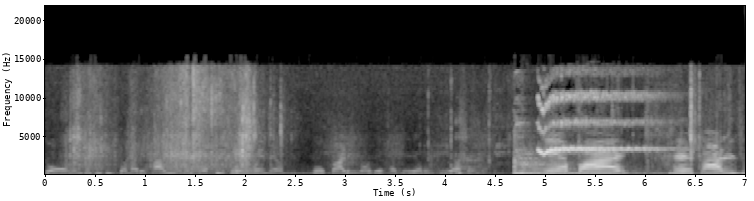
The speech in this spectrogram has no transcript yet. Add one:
તો હું એમ હતી તમારી હાલી અને કોફી થઈ હોય ને આમ બહુ કાળી ન દેખાતી એનું ઘી આપો એ ભાઈ મે કાળી જ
